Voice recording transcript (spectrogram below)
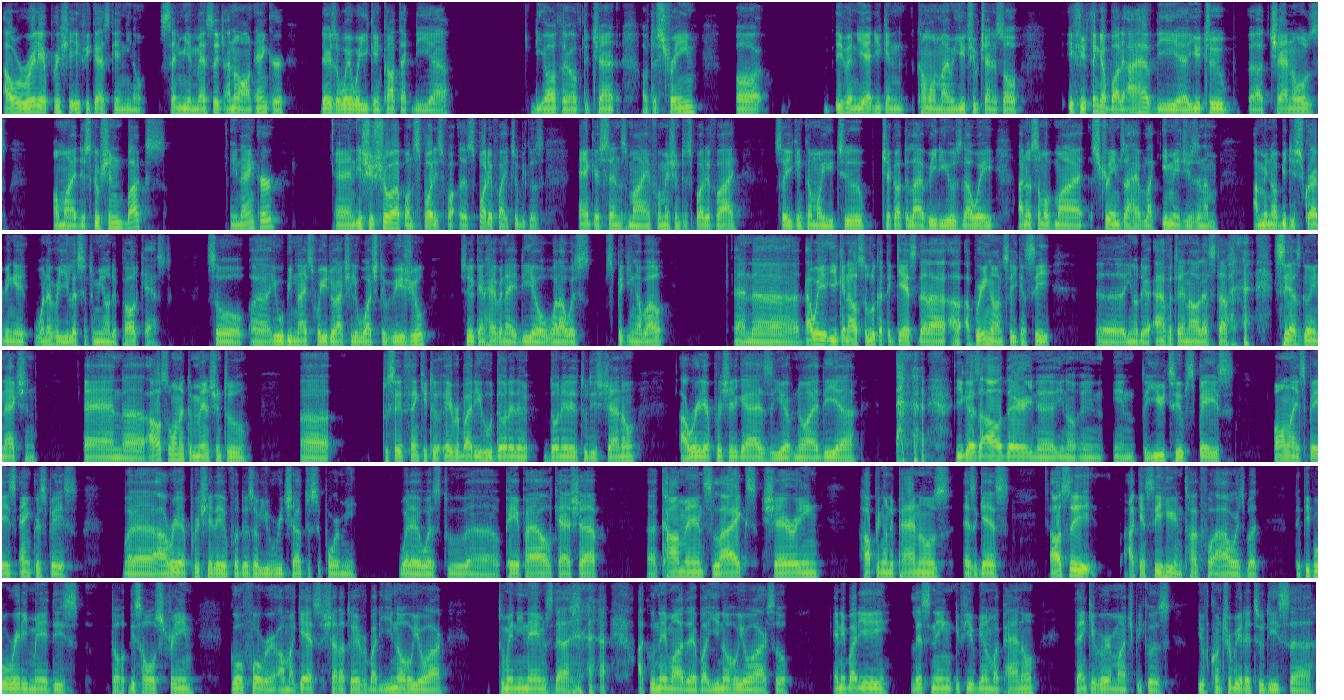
I would really appreciate if you guys can, you know, send me a message. I know on Anchor, there's a way where you can contact the uh, the author of the chat of the stream, or even yet you can come on my YouTube channel. So if you think about it, I have the uh, YouTube uh, channels on my description box in Anchor, and it should show up on Spotify, uh, Spotify too because Anchor sends my information to Spotify, so you can come on YouTube, check out the live videos. That way, I know some of my streams I have like images, and I'm I may not be describing it whenever you listen to me on the podcast. So uh, it would be nice for you to actually watch the visual, so you can have an idea of what I was speaking about, and uh, that way you can also look at the guests that I, I bring on, so you can see, uh, you know, their avatar and all that stuff. see us go in action. And uh, I also wanted to mention to uh, to say thank you to everybody who donated donated to this channel. I really appreciate it, guys. You have no idea. you guys are out there in the you know in in the YouTube space, online space, anchor space. But uh, I really appreciate it for those of you who reached out to support me, whether it was to uh, PayPal, Cash App, uh, comments, likes, sharing, hopping on the panels as a guest. I'll I can sit here and talk for hours, but the people already made this the, this whole stream go forward are my guests. Shout out to everybody. You know who you are. Too many names that I, I could name out there, but you know who you are. So anybody listening, if you be on my panel, thank you very much because you've contributed to this uh,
